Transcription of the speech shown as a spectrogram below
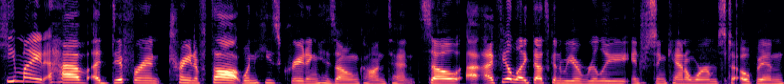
he might have a different train of thought when he's creating his own content. So I, feel like that's going to be a really interesting can of worms to open,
